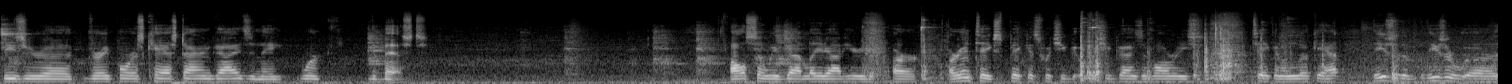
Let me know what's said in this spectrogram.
these are uh, very porous cast iron guides and they work the best. Also, we've got laid out here our, our intake spigots, which you, which you guys have already taken a look at. These are, the, these are uh,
